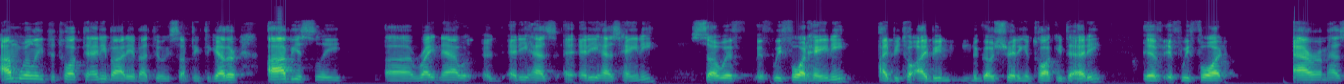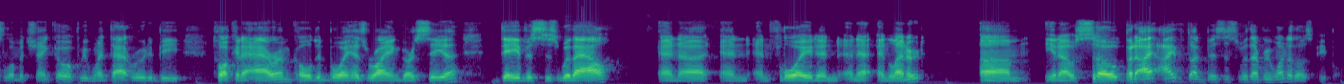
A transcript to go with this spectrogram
I'm willing to talk to anybody about doing something together. Obviously, uh, right now Eddie has Eddie has Haney. So if if we fought Haney, I'd be ta- I'd be negotiating and talking to Eddie. If if we fought Arum has Lomachenko. If we went that route, it'd be talking to Arum. Golden Boy has Ryan Garcia. Davis is with Al, and uh, and and Floyd and and, and Leonard. Um, you know, so but I I've done business with every one of those people.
